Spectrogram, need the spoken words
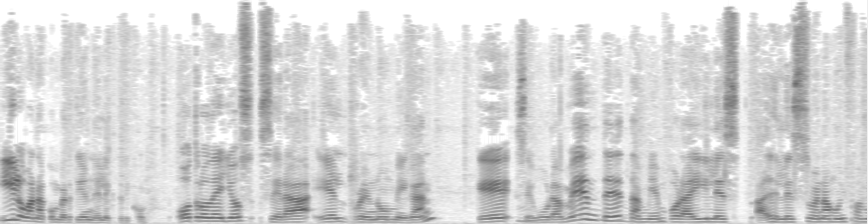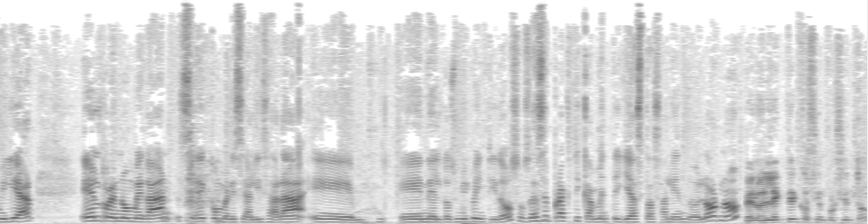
y lo van a convertir en eléctrico. Otro de ellos será el Renault Megane, que seguramente también por ahí les, les suena muy familiar. El Renault Megane se comercializará eh, en el 2022, o sea, ese prácticamente ya está saliendo del horno. ¿Pero eléctrico 100%?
